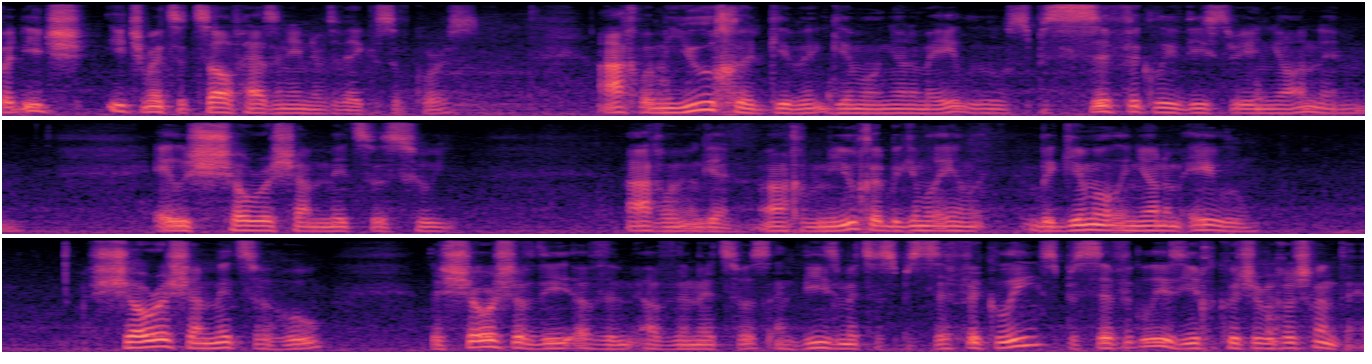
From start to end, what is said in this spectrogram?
But each each mitzvah itself has an in of the Vegas, of course. Specifically, these three inyanim, elu shorash mitzvahs who. Again, begimel elu. Shorash mitzvah who, the shorish of the of the of the mitzvahs, and these mitzvahs specifically, specifically is yichud b'chashchante.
